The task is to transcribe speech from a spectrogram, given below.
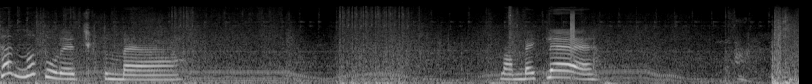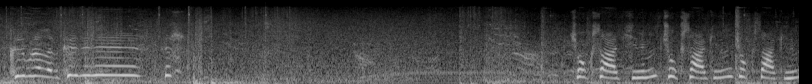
Sen nasıl oraya çıktın be? Lan bekle. Kır buraları kır kır kır. Çok sakinim, çok sakinim, çok sakinim.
